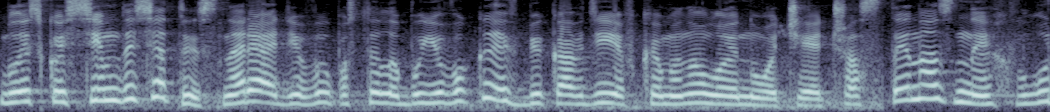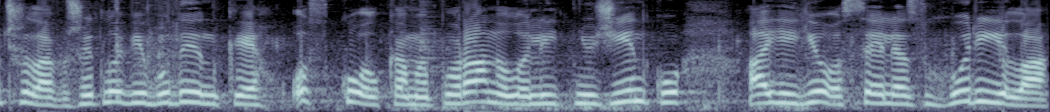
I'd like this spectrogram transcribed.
Близько 70 снарядів випустили бойовики в бік Авдіївки минулої ночі. Частина з них влучила в житлові будинки. Осколками поранило літню жінку, а її оселя згоріла.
